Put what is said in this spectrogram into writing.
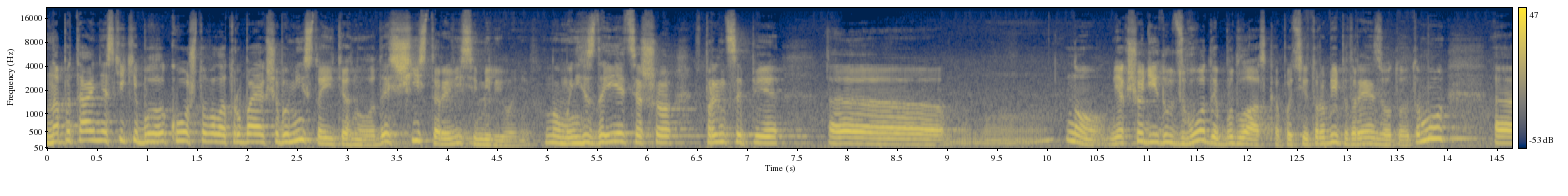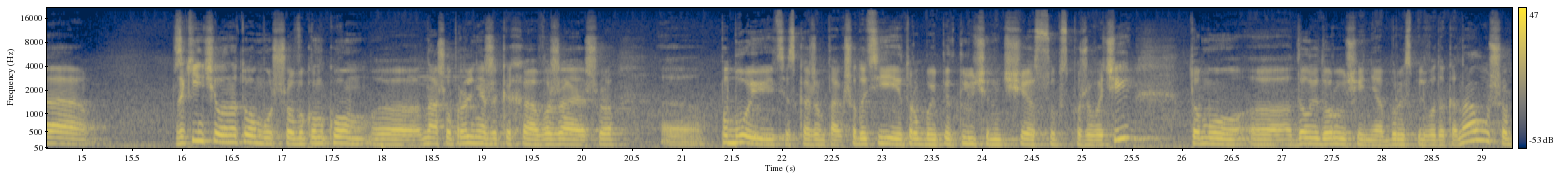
На питання, скільки було коштувала труба, якщо б місто її тягнуло, десь 6-8 мільйонів. Ну, мені здається, що в принципі, е, ну, якщо дійдуть згоди, будь ласка, по цій трубі підприємець готовий. Тому е, закінчили на тому, що виконком е, нашого управління ЖКХ вважає, що побоюється, скажімо так, що до цієї труби підключені ще субспоживачі, тому е, дали доручення Бориспільводоканалу, щоб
